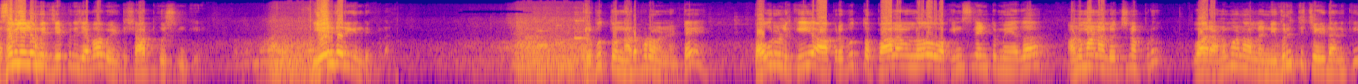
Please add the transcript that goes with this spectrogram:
అసెంబ్లీలో మీరు చెప్పిన జవాబు ఏంటి? షార్ట్ క్వశ్చన్కి ఏం జరిగింది ఇక్కడ? ప్రభుత్వం నడపడం అంటే పౌరులకి ఆ ప్రభుత్వ పాలనలో ఒక ఇన్సిడెంట్ మీద అనుమానాలు వచ్చినప్పుడు వారి అనుమానాలను నివృత్తి చేయడానికి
